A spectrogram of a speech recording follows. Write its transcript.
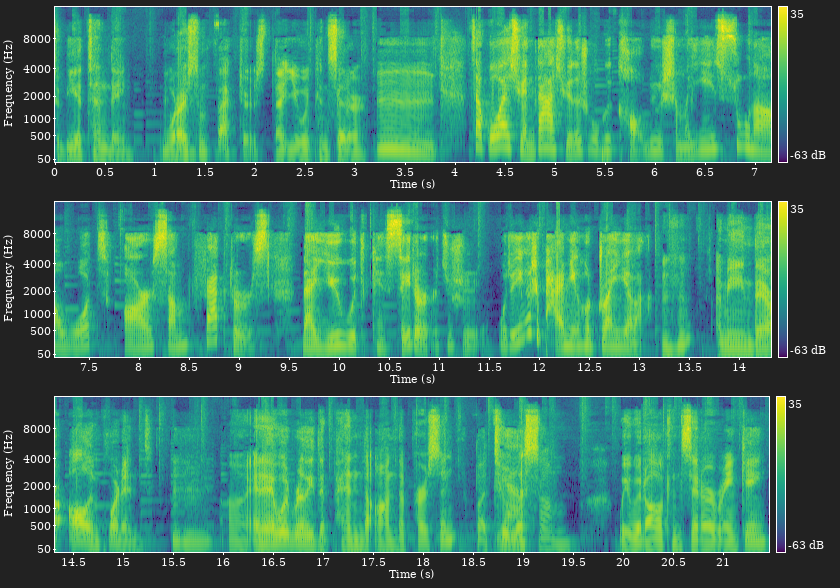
to be attending, what are some factors that you would consider? 嗯，在国外选大学的时候会考虑什么因素呢？What are some factors that you would consider？就是我觉得应该是排名和专业吧。 I mean, they are all important. Uh, and it would really depend on the person, but to Yeah. list some, we would all consider ranking,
